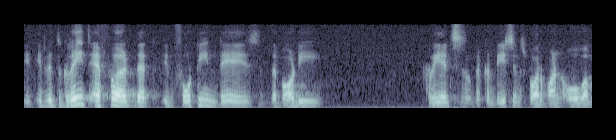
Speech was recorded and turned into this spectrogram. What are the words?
it, it with great effort that in 14 days the body creates the conditions for one ovum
